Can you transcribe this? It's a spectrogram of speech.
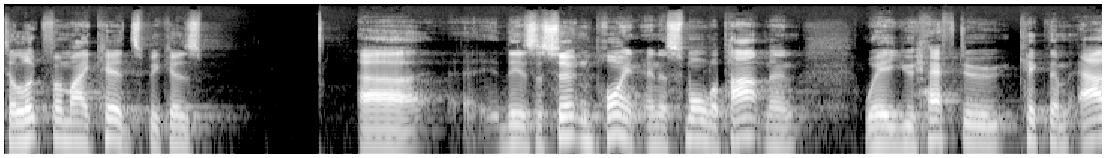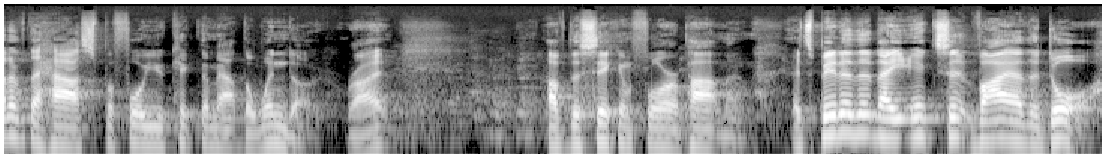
to look for my kids because uh, there's a certain point in a small apartment where you have to kick them out of the house before you kick them out the window, right? of the second floor apartment. It's better that they exit via the door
